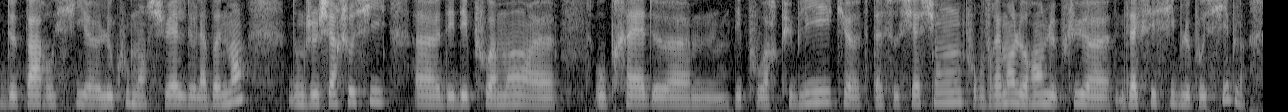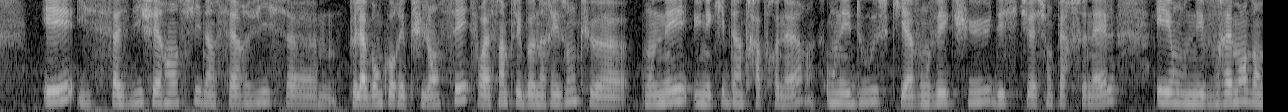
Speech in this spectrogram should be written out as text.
de par aussi euh, le coût mensuel de l'abonnement. Donc je cherche aussi euh, des déploiements euh, auprès de, des pouvoirs publics, d'associations, pour vraiment le rendre le plus accessible possible. Et ça se différencie d'un service euh, que la banque aurait pu lancer pour la simple et bonne raison qu'on euh, est une équipe d'intrapreneurs. On est 12 qui avons vécu des situations personnelles et on est vraiment dans,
